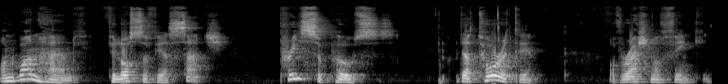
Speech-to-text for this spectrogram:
On one hand, philosophy as such presupposes the authority of rational thinking,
